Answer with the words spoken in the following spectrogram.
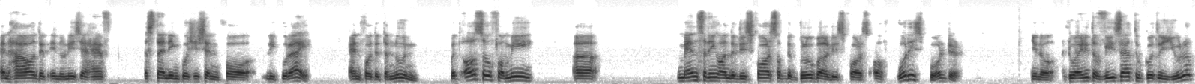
and how that Indonesia have a standing position for Likurai and for the Tenun, but also for me, uh, mentioning on the discourse of the global discourse of what is border. You know, do I need a visa to go to Europe?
